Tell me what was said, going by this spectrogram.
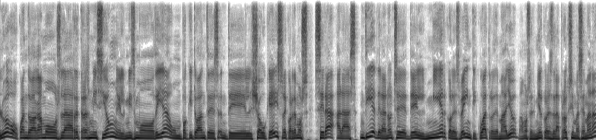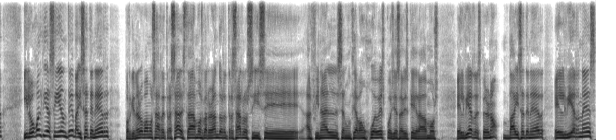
Luego, cuando hagamos la retransmisión el mismo día, un poquito antes del showcase, recordemos, será a las 10 de la noche del miércoles 24 de mayo, vamos, el miércoles de la próxima semana, y luego al día siguiente vais a tener porque no lo vamos a retrasar. Estábamos valorando retrasarlo si se al final se anunciaba un jueves, pues ya sabéis que grabamos el viernes, pero no, vais a tener el viernes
